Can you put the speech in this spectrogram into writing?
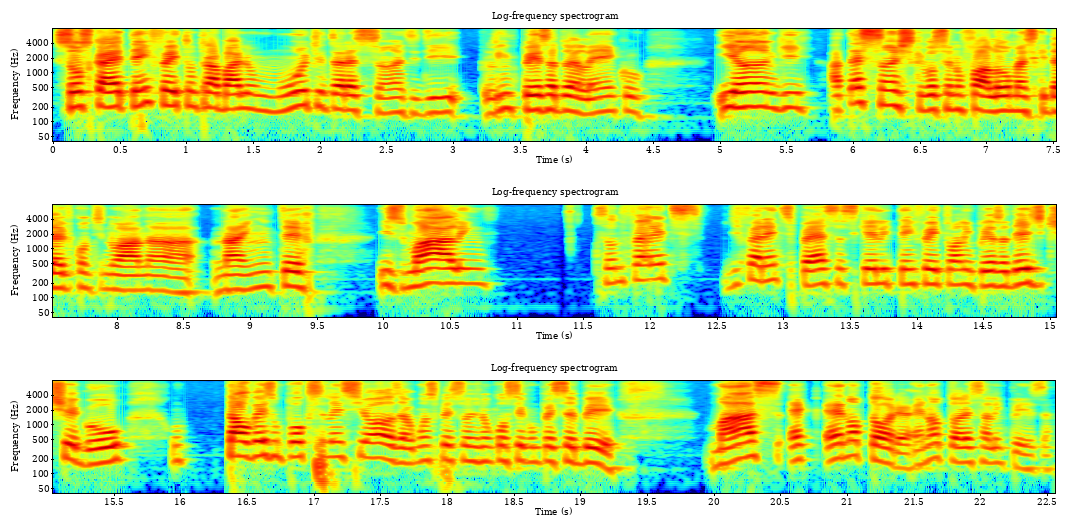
Solskjaer tem feito um trabalho muito interessante de limpeza do elenco, Yang, até Sanches, que você não falou, mas que deve continuar na, na Inter, Smalling, são diferentes, diferentes peças que ele tem feito uma limpeza desde que chegou, um, talvez um pouco silenciosa, algumas pessoas não consigam perceber, mas é, é notória, é notória essa limpeza.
